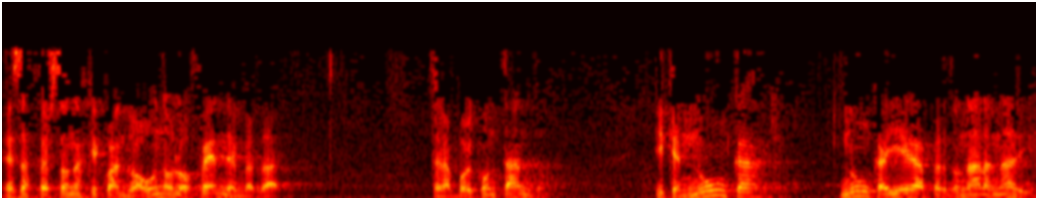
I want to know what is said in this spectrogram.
Esas personas que cuando a uno lo ofenden, ¿verdad? Te las voy contando. Y que nunca, nunca llega a perdonar a nadie.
